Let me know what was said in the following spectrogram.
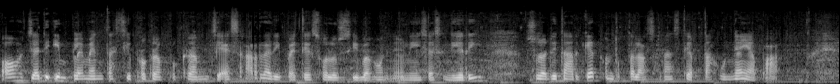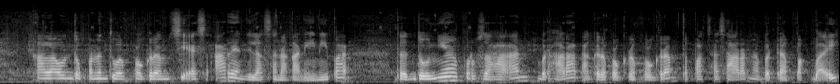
Oh, jadi implementasi program-program CSR dari PT Solusi Bangun Indonesia sendiri sudah ditarget untuk terlaksana setiap tahunnya ya Pak. Kalau untuk penentuan program CSR yang dilaksanakan ini Pak, tentunya perusahaan berharap agar program-program tepat sasaran dan berdampak baik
